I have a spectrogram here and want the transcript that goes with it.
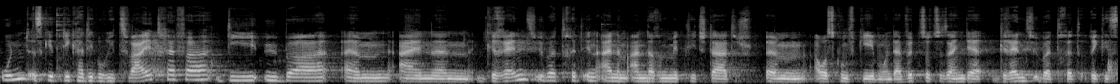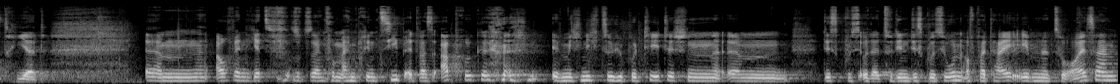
und es gibt die Kategorie 2 Treffer, die über ähm, einen Grenzübertritt in einem anderen Mitgliedstaat ähm, Auskunft geben. Und da wird sozusagen der Grenzübertritt registriert. Ähm, auch wenn ich jetzt sozusagen von meinem Prinzip etwas abrücke, mich nicht zu hypothetischen ähm, Diskussionen oder zu den Diskussionen auf Parteiebene zu äußern,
